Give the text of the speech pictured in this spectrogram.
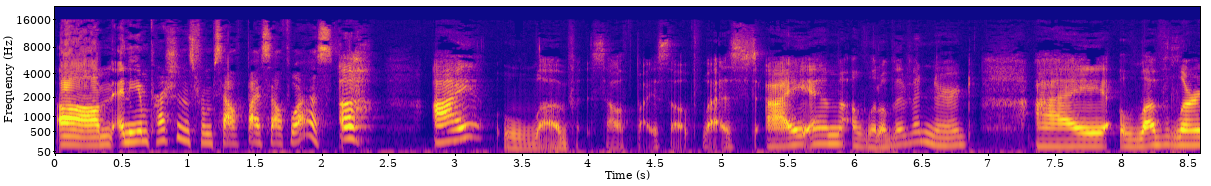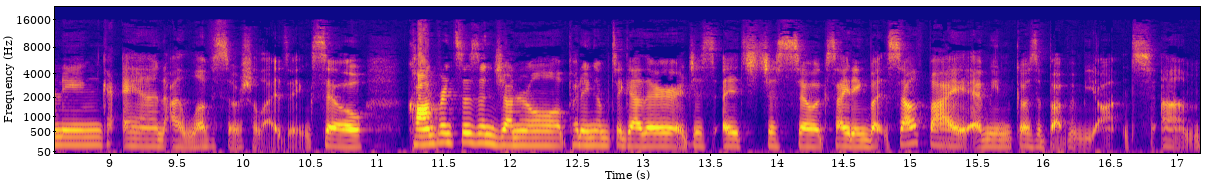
Um, any impressions from South by Southwest? Uh, I love South by Southwest. I am a little bit of a nerd. I love learning and I love socializing. So conferences in general, putting them together, it just it's just so exciting. But South by, I mean, goes above and beyond. Um,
